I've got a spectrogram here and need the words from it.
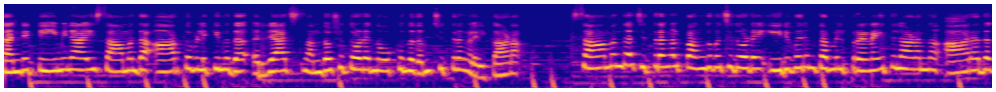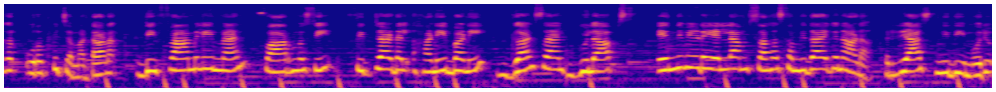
തന്റെ ടീമിനായി സാമന്ത ആർത്തു വിളിക്കുന്നത് രാജ് സന്തോഷത്തോടെ നോക്കുന്നതും ചിത്രങ്ങളിൽ കാണാം. സാമന്ത ചിത്രങ്ങൾ പങ്കുവച്ചതോടെ ഇരുവരും തമ്മിൽ പ്രണയത്തിലാണെന്ന് ആരാധകർ ഉറപ്പിച്ച മട്ടാണ്. The family man pharmacy Citadel Honey Bunny guns and Gulaabs എന്നിവയുടെ എല്ലാം സഹസംവിധായകനാണ് രാജ് നിധി മൊരു.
